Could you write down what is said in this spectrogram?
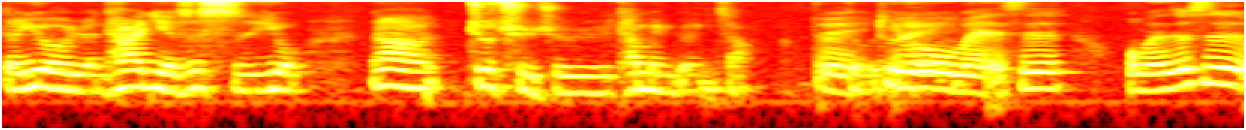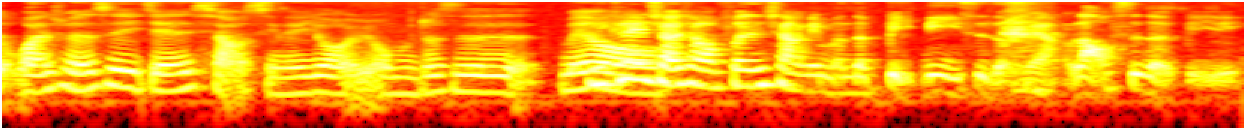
的幼儿园，他也是私幼，那就取决于他们园长。对，对因为我们也是，我们就是完全是一间小型的幼儿园，我们就是没有。你可以小小分享你们的比例是怎么样，老师的比例。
